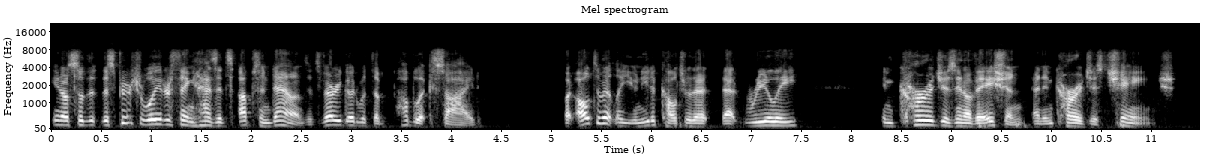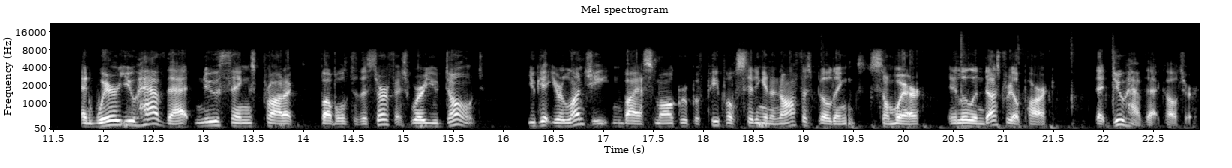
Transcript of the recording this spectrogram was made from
you know, so the, the spiritual leader thing has its ups and downs. It's very good with the public side, but ultimately you need a culture that that really encourages innovation and encourages change. And where you have that, new things product bubble to the surface. Where you don't, you get your lunch eaten by a small group of people sitting in an office building somewhere in a little industrial park that do have that culture.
